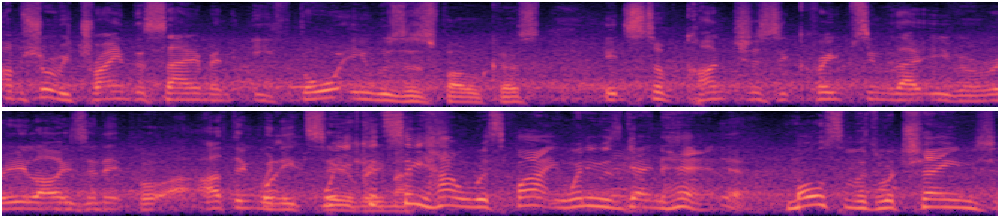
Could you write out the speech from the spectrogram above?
I'm sure he trained the same and he thought he was as focused. It's subconscious. It creeps in without even realising it. But I think we Well, need to see well, you could see how he was fighting when he was getting hit. Yeah. Most of us would change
